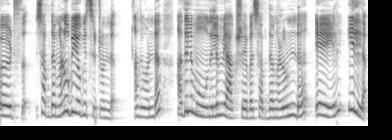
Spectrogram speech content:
വേർഡ്സ് ശബ്ദങ്ങൾ ഉപയോഗിച്ചിട്ടുണ്ട്. അതുകൊണ്ട് അതിൽ മൂന്നിലും വ്യാക്ഷേപ ശബ്ദങ്ങളുണ്ട്. എയിൽ ഇല്ല.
